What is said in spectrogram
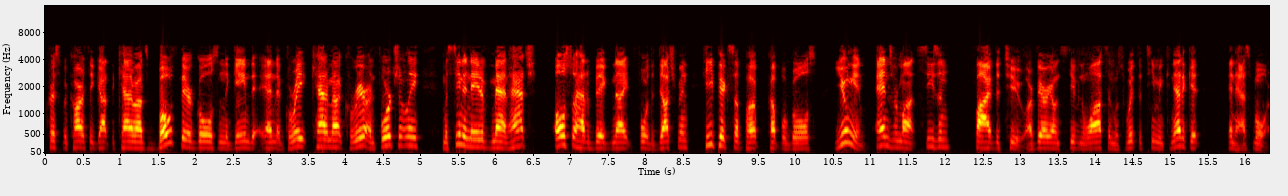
Chris McCarthy got the Catamounts both their goals in the game to end a great Catamount career. Unfortunately, Massena native Matt Hatch also had a big night for the Dutchman. He picks up a couple goals. Union ends Vermont's season 5-2. Our very own Stephen Watson was with the team in Connecticut and has more.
